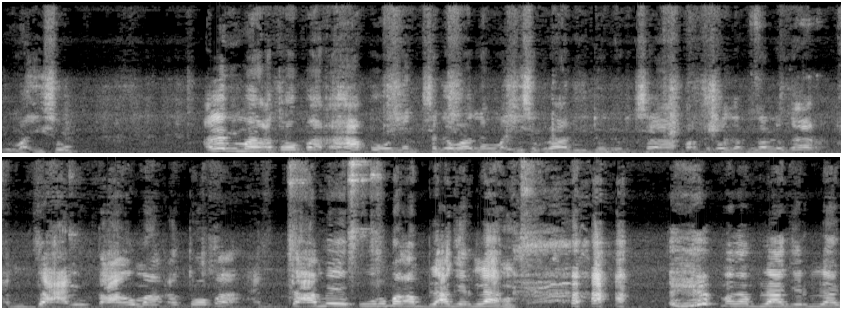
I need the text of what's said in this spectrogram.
yung maisog. Alam niyo mga katropa, kahapon nagsagawa ng maisog rally doon ulit sa particular na lugar. Ang daming tao mga katropa. Ang dami, puro mga vlogger lang. mga vlogger lang.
